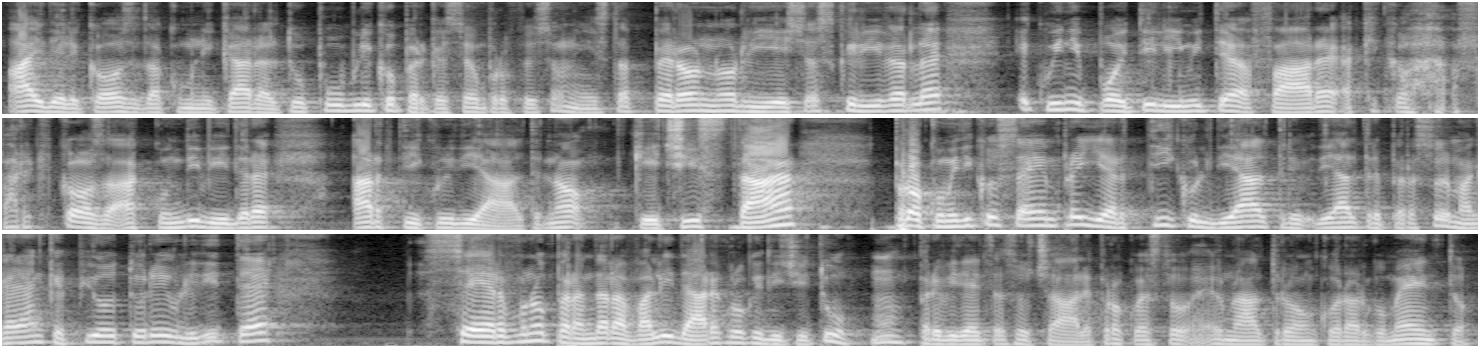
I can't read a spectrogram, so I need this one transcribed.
Hai delle cose da comunicare al tuo pubblico perché sei un professionista, però non riesci a scriverle e quindi poi ti limiti a fare, a che, a fare che cosa? A condividere articoli di altri, no? Che ci sta, però come dico sempre, gli articoli di, altri, di altre persone, magari anche più autorevoli di te, servono per andare a validare quello che dici tu, hm? previdenza sociale, però questo è un altro ancora argomento.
